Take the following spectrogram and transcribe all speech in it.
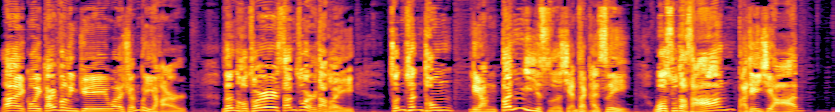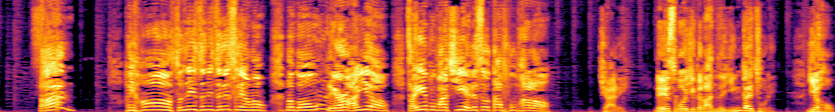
来，各位街坊邻居，我来宣布一下儿，仁和村三组二大队村村通亮灯仪式现在开始。我数到三，大家一起按。三，哎呀，真的真的真的是亮了，老公那会儿安逸了，再也不怕起夜的时候打扑爬了。亲爱的，那是我一个男人应该做的，以后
